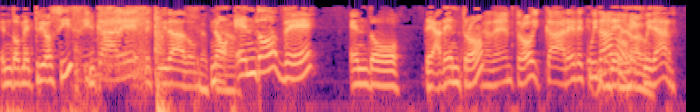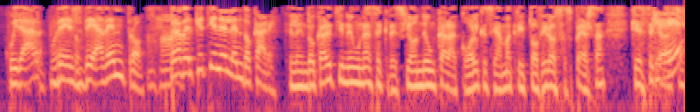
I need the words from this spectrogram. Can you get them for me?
Endometriosis. y care de cuidado. De No, cuidado. endo de endo de adentro. De adentro y care de cuidado. De, de cuidar. Cuidar desde adentro. Ajá. Pero a ver, ¿qué tiene el endocare? El endocare tiene una secreción de un caracol que se llama Cryptophilus aspersa, que este ¿Qué? caracol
